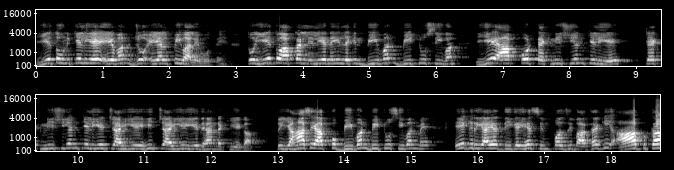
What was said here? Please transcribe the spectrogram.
ये तो उनके लिए ए वन जो ए वाले होते हैं। तो ये तो आपका लिए नहीं, लेकिन B one B two C one ये आपको टेक्नीशियन के लिए टेक्नीशियन के लिए चाहिए ही चाहिए, ये ध्यान रखिएगा। तो यहाँ से आपको B one B two C one में एक रियायत दी गई है, सिंपल सी बात है कि आपका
